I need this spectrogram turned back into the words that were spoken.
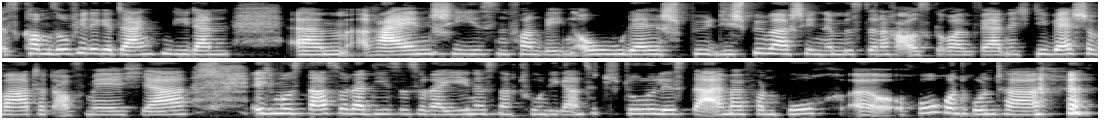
es kommen so viele Gedanken, die dann ähm, reinschießen von wegen, oh, der Spül, die Spülmaschine müsste noch ausgeräumt werden, die Wäsche wartet auf mich mich, ja. Ich muss das oder dieses oder jenes noch tun, die ganze To-Do-Liste einmal von hoch, äh, hoch und runter.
